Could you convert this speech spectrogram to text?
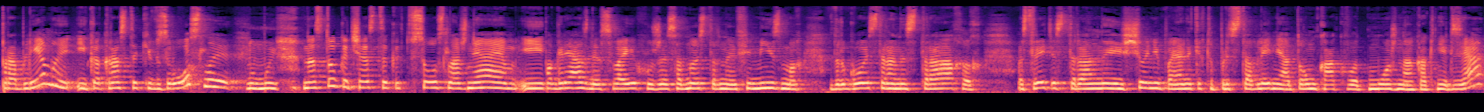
проблемы, и как раз-таки взрослые, ну, мы настолько часто как-то все усложняем и погрязли в своих уже, с одной стороны, эфемизмах, с другой стороны, страхах, с третьей стороны, еще непонятно каких-то представлений о том, как вот можно, а как нельзя.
